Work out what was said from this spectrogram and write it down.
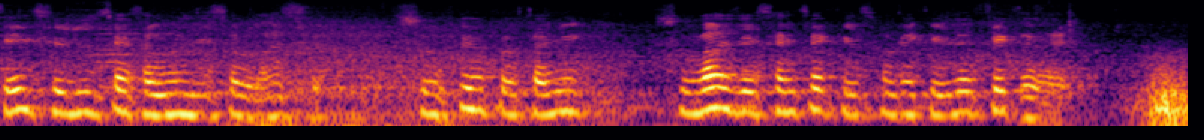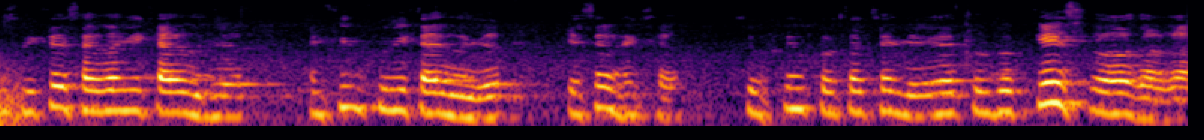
स्टेट शेड्यूलच्या संबंधीचं भाष्य. सुप्रीम कोर्टाने सुभाष देसाईच्या केसमध्ये केलं ते खरं आहे. स्पीकर साहेबांनी काय म्हणलं? आणखीन कुणी काय म्हणलं? याच्यापेक्षा सुप्रीम कोर्टाच्या निर्णयातून जो केस प्रवाह झाला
